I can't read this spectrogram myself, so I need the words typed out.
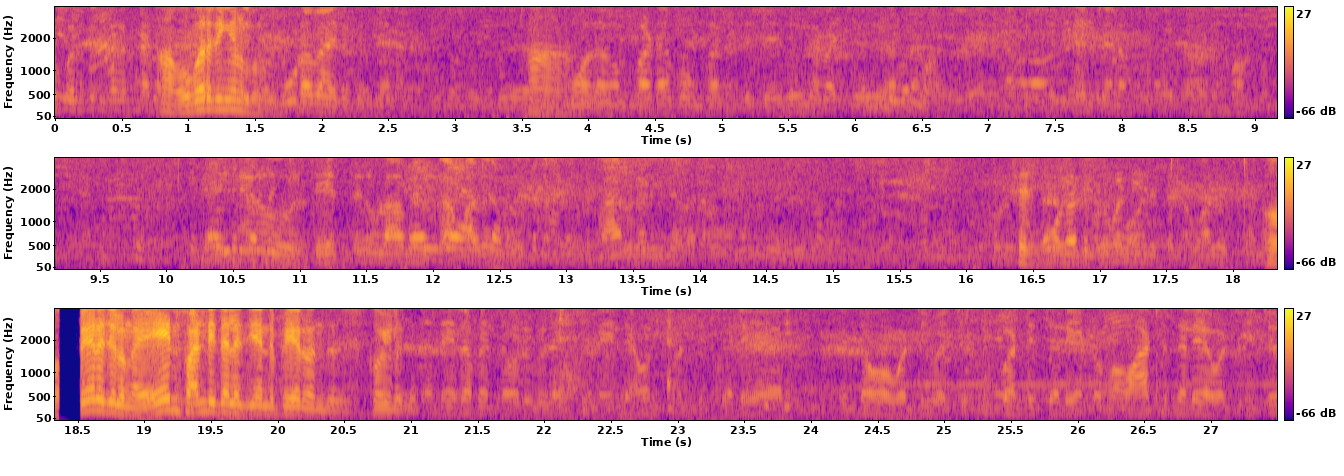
ஒவ்வொரு திங்களும் நட- ஆ ஒவ்வொரு திங்களும் ஜனம் ஆ. மோதகம் வடை பொங்கல் ரெண்டு செய்து இல்லை வச்சு நம்பிக்கை ஜனம் இதில் ஒரு தேர் திருவிழாவும் இருக்கா மதங்களுக்கு மார்கழியில் வர சரி. பேரை சொல்லுங்க. ஏன் பண்டிதலஜி என்ற பேர் வந்தது கோயிலுக்கு? எந்த வட்டி வச்சுட்டு பண்டித்தலை என்ற மாட்டு தலையை வட்டிட்டு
